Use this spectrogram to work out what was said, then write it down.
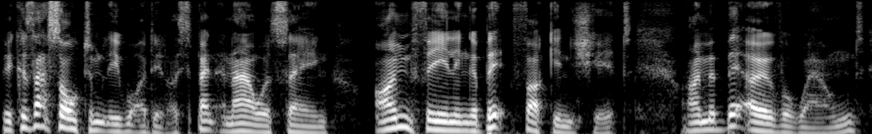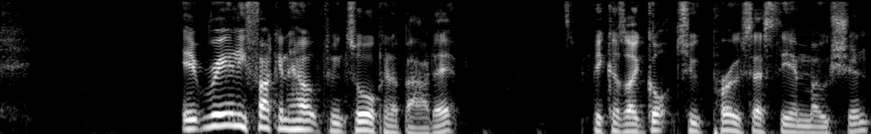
because that's ultimately what I did. I spent an hour saying I'm feeling a bit fucking shit. I'm a bit overwhelmed. It really fucking helped me talking about it because I got to process the emotion,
